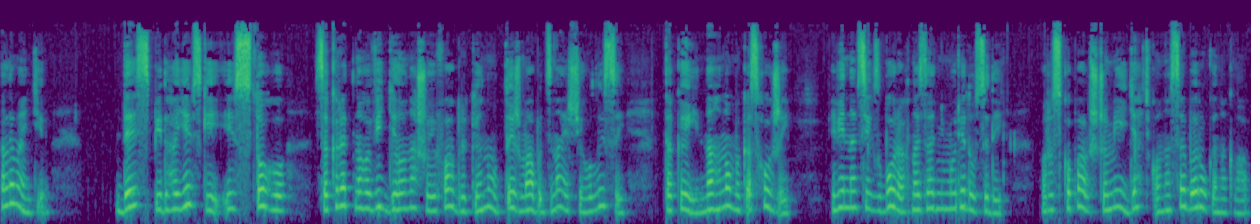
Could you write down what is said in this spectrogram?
елементів. Десь під Гаєвський із того секретного відділу нашої фабрики, ну, ти ж, мабуть, знаєш його лисий, такий, на гномика схожий. Він на всіх зборах на задньому ряду сидить, розкопав, що мій дядько на себе руки наклав.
